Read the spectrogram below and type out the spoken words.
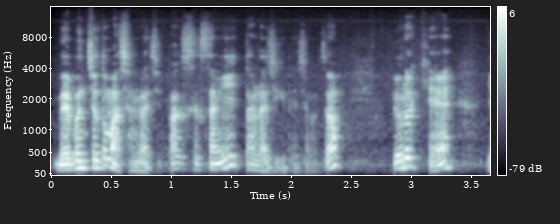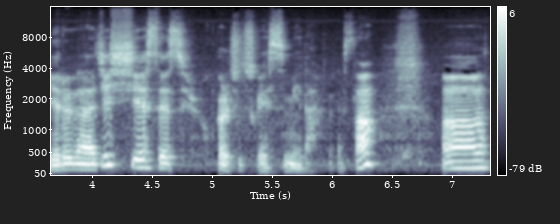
네 번째도 마찬가지 박스 색상이 달라지게 되죠, 그죠? 이렇게 여러 가지 CSS 효과를 줄 수가 있습니다. 그래서 어,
